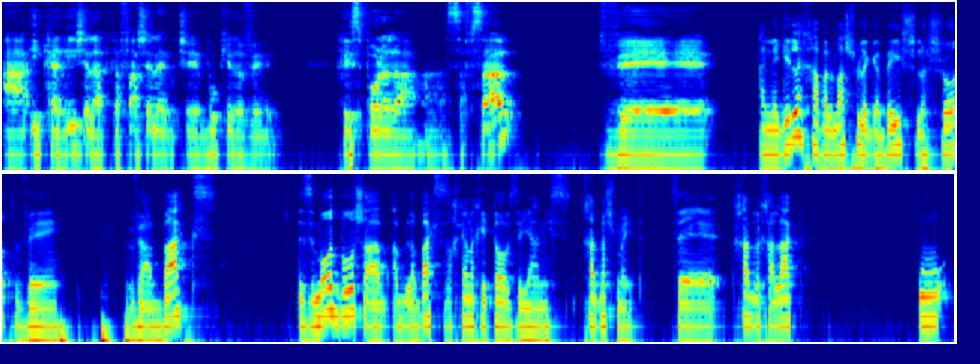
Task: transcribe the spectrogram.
העיקרי של ההתקפה שלהם, כשבוקר וקריס פול על הספסל. ו... אני אגיד לך אבל משהו לגבי שלשות ו... והבאקס. זה מאוד ברור שלבאקס השחקן הכי טוב זה יאניס, חד משמעית. זה חד וחלק. הוא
